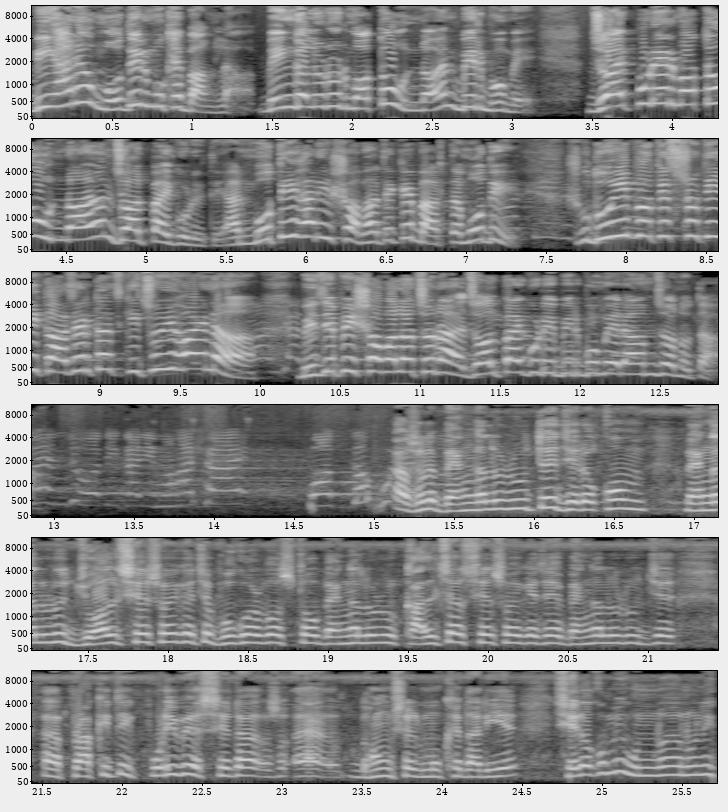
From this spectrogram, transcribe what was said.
বিহারেও মোদীর মুখে বাংলা। বেঙ্গালুরুর মতো উন্নয়ন বীরভূমে। জয়পুরের মতো উন্নয়ন জলপাইগুড়িতে। আর মতিহারি সভা থেকে বার্তা মোদীর। শুধুই প্রতিশ্রুতি, কাজের কাজ কিছুই হয় না। বিজেপির সমালোচনায় জলপাইগুড়ি বীরভূমের আম জনতা। আসলে বেঙ্গালুরুতে যেরকম বেঙ্গালুরুর জল শেষ হয়ে গেছে, ভূগর্ভস্থ, বেঙ্গালুরুর কালচার শেষ হয়ে গেছে, বেঙ্গালুরুর যে প্রাকৃতিক পরিবেশ সেটা ধ্বংসের মুখে দাঁড়িয়ে, সেরকমই উন্নয়ন উনি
